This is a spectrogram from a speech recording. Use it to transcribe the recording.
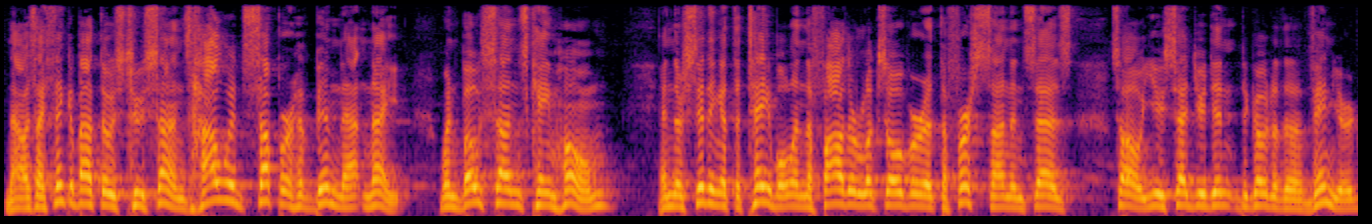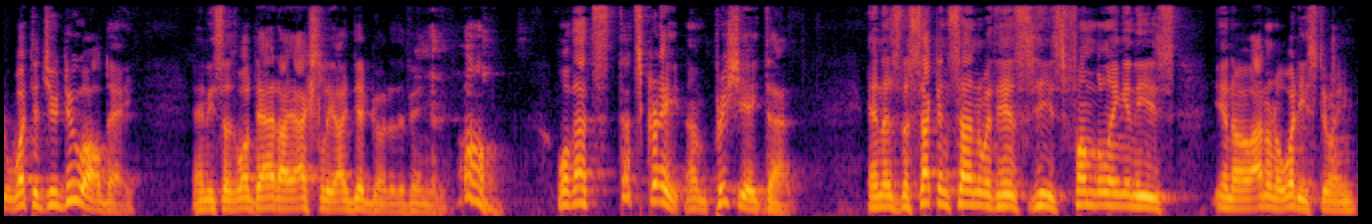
Now, as I think about those two sons, how would supper have been that night when both sons came home and they're sitting at the table and the father looks over at the first son and says, so you said you didn't go to the vineyard. What did you do all day? And he says, well, dad, I actually, I did go to the vineyard. Oh, well, that's, that's great. I appreciate that. And as the second son with his, he's fumbling and he's, you know, I don't know what he's doing.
